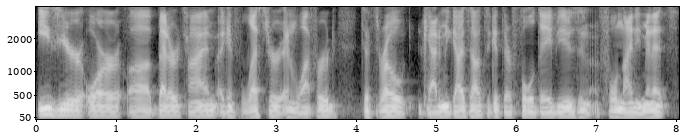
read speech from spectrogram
easier or uh, better time against Leicester and Watford to throw academy guys out to get their full debuts in full 90 minutes.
